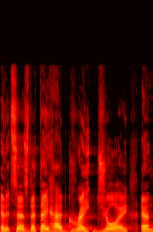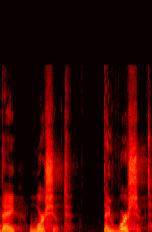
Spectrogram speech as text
and it says that they had great joy and they worshiped. They worshiped.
